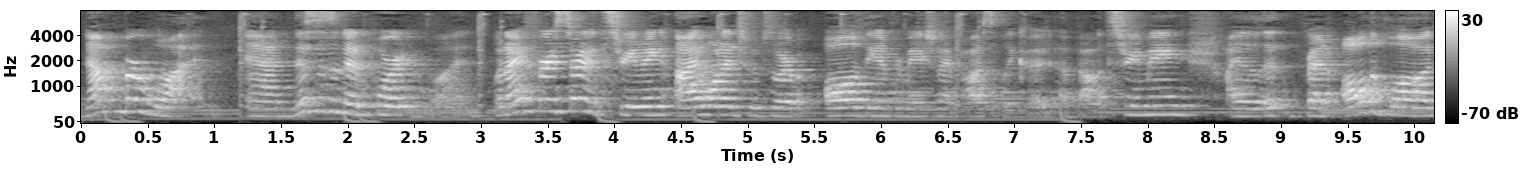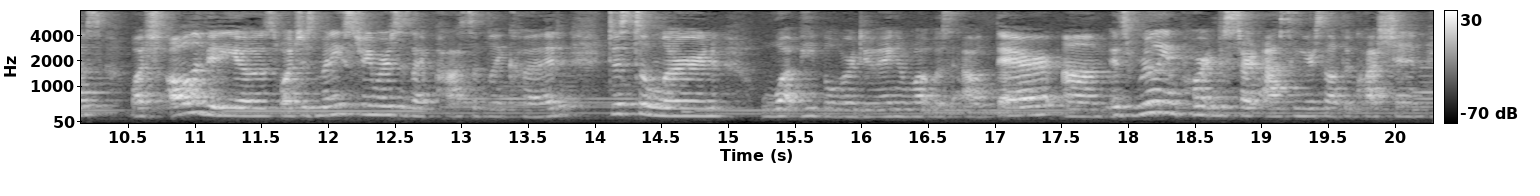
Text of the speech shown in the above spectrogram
Number one, and this is an important one. When I first started streaming, I wanted to absorb all of the information I possibly could about streaming. I read all the blogs, watched all the videos, watched as many streamers as I possibly could, just to learn what people were doing and what was out there. Um, it's really important to start asking yourself the question,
